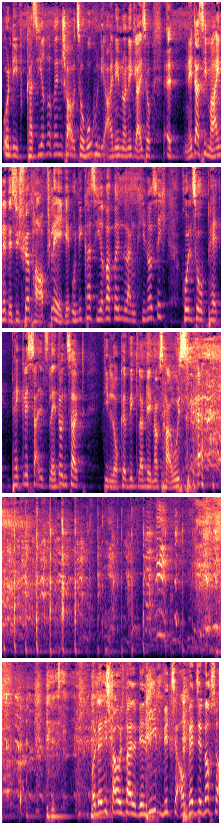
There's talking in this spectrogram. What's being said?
und die Kassiererin schaut so hoch und die eine Nonne gleich so, äh, nicht, dass sie meine, das ist für die Haarpflege. Und die Kassiererin langt hinter sich, holt so Pä- Päckle Salzlette und sagt, die Lockewickler gehen aufs Haus. Und dann ist bei uns beide, wir lieben Witze, auch wenn sie noch so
